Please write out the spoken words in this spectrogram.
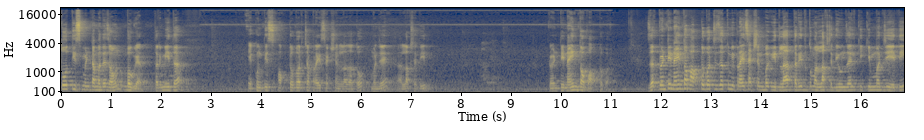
तो तीस मिनिटामध्ये जाऊन बघूयात. तर मी इथं एकोणतीस ऑक्टोबरच्या प्राईस सेक्शनला जातो. म्हणजे लक्षात येईल. Twenty ninth of October. जर ट्वेंटी नाईन्थ ऑफ ऑक्टोबरची जर तुम्ही प्राईस ॲक्शन बघितला तरी तर तुम्हाला लक्षात येऊन जाईल की किंमत जी आहे ती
